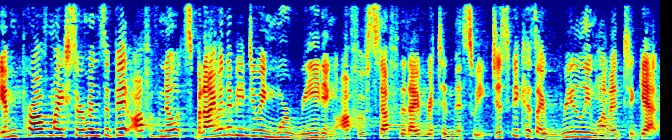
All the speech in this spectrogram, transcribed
improv my sermons a bit off of notes, but I'm going to be doing more reading off of stuff that I've written this week, just because I really wanted to get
